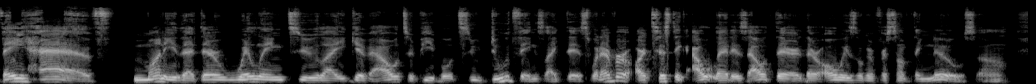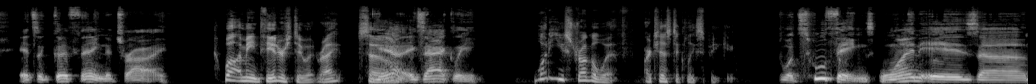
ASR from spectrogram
they have money that they're willing to like give out to people to do things like this. Whatever artistic outlet is out there, they're always looking for something new. So it's a good thing to try. Well, I mean, theaters do it, right? So Yeah, exactly. What do you struggle with artistically speaking? Well two things. One is uh,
